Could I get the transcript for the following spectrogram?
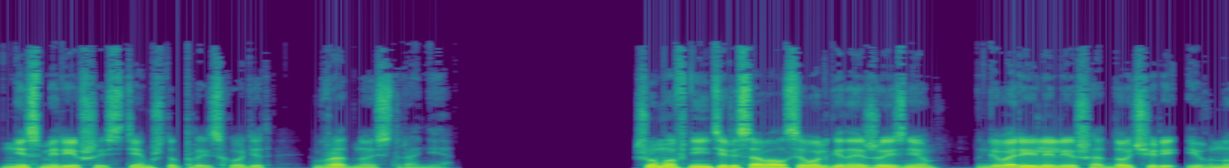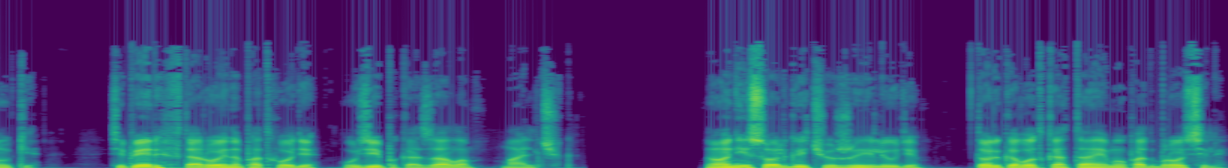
не смирившись с тем, что происходит в родной стране. Шумов не интересовался Ольгиной жизнью, говорили лишь о дочери и внуке. Теперь второй на подходе, УЗИ показала мальчик. Но они с Ольгой чужие люди, только вот кота ему подбросили,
